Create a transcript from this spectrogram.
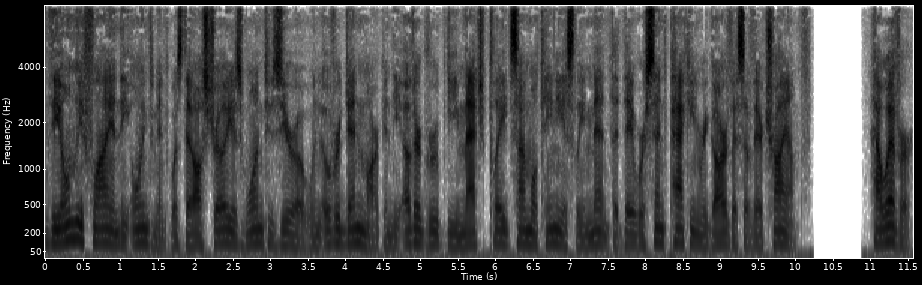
The only fly in the ointment was that Australia's 1-0 win over Denmark in the other Group D match played simultaneously meant that they were sent packing regardless of their triumph. However,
